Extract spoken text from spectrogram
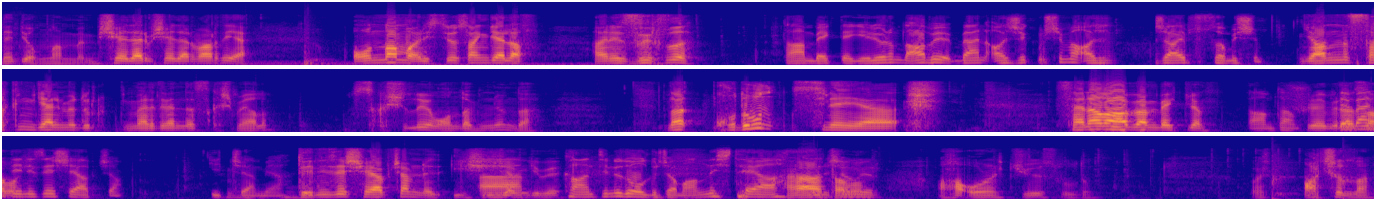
ne diyorum lan ben. Bir şeyler bir şeyler vardı ya. Ondan var. İstiyorsan gel al. Hani zırhlı. Tamam bekle geliyorum da abi ben acıkmışım ve ac- acayip susamışım. Yalnız sakın gelme dur. Merdivende sıkışmayalım. Sıkışılıyor mu onu da bilmiyorum da. Lan kodumun sineği ya. Sen al abi ben bekliyorum. Tamam tamam. Şuraya Bir de biraz ben daha bak. denize şey yapacağım. Gideceğim ya. Denize şey yapacağım ne? işleyeceğim Aa, gibi. Kantini dolduracağım anla işte ya. Ha, Konuşamıyorum. Aha orange juice buldum. Baş- Açıl lan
